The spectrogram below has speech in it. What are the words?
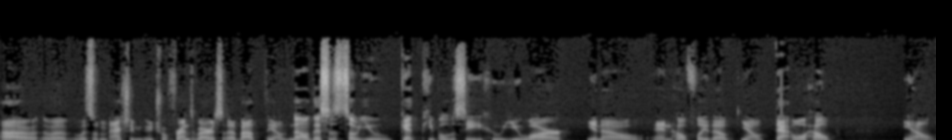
uh, with some actually mutual friends of ours about you know, no, this is so you get people to see who you are, you know, and hopefully they'll you know that will help, you know,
